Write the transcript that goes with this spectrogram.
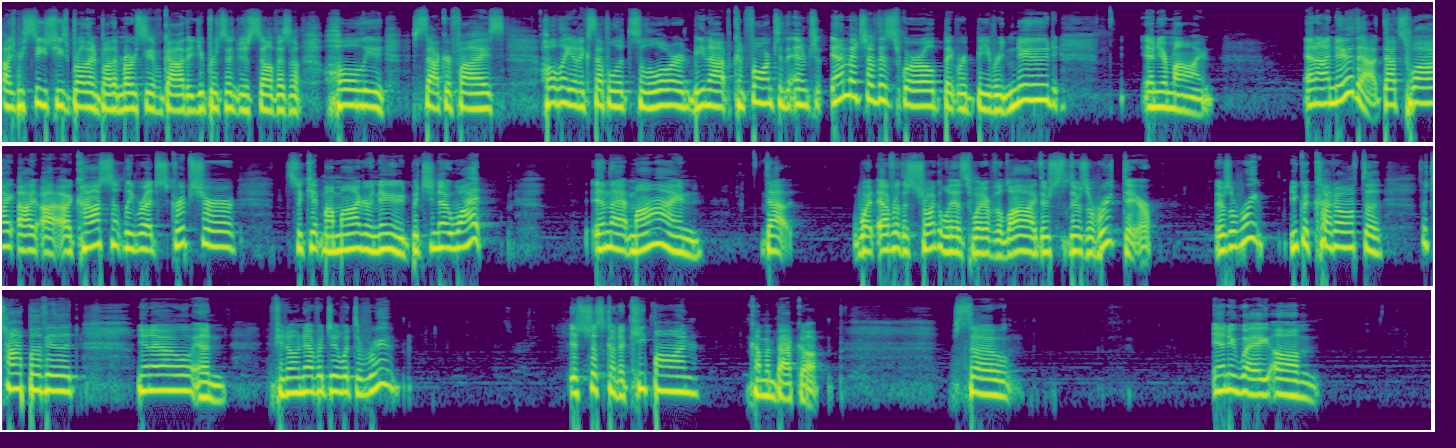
I beseech you, brethren, by the mercy of God, that you present yourself as a holy sacrifice, holy and acceptable to the Lord. Be not conformed to the image of this world, but be renewed in your mind. And I knew that. That's why I, I constantly read scripture to get my mind renewed. But you know what? In that mind, that whatever the struggle is, whatever the lie, there's there's a root there. There's a root. You could cut off the, the top of it, you know, and if you don't ever deal with the root, it's just going to keep on coming back up. So, anyway, um,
